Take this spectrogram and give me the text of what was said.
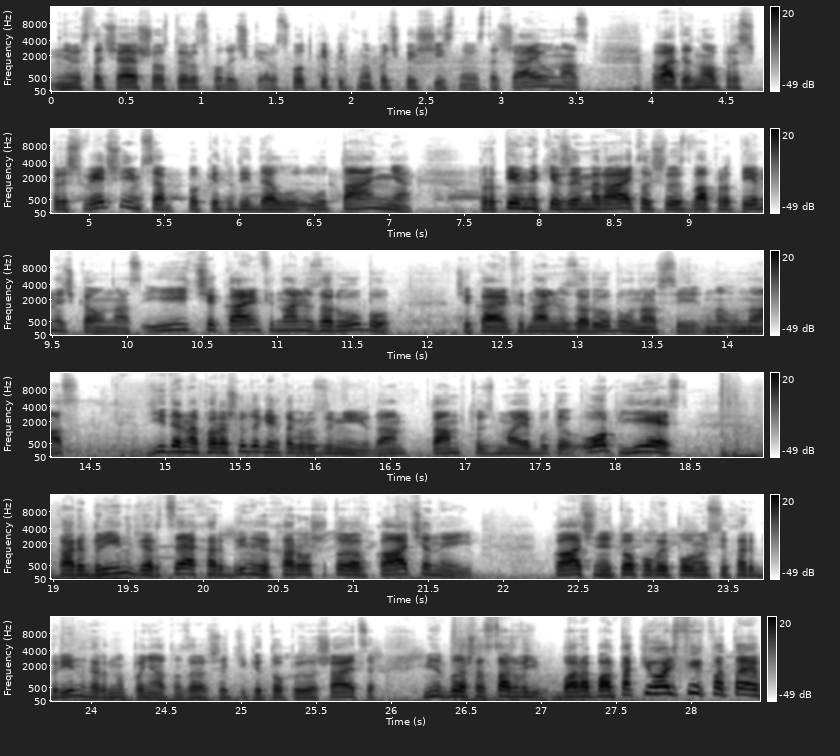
Не вистачає шостої розходочки. Розходки під кнопочкою 6 не вистачає у нас. Давайте знову пришвидшуємося, поки тут йде лутання. Противники вже вмирають, лишилось два противничка у нас. І чекаємо фінальну зарубу. Чекаємо фінальну зарубу у нас. у нас. Їде на парашутах, я так розумію, да? Там хтось має бути. Оп, єсть! Харбрінгер, це Харбрінгер хороший тоже вкачаний. Вкачаний, топовий повністю Харбрінгер. Ну, понятно, зараз ще тільки топовий лишається. Він буде ще стажувати барабан. Так його альфі хватає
